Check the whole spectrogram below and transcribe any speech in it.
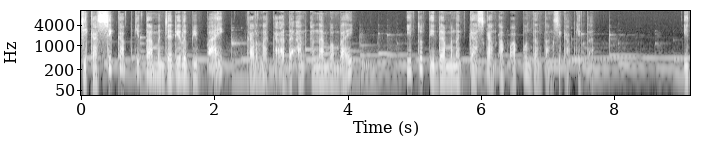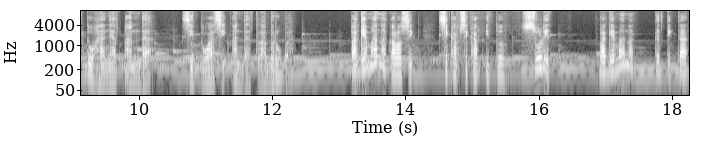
Jika sikap kita menjadi lebih baik karena keadaan Anda membaik, itu tidak menegaskan apa pun tentang sikap kita. Itu hanya tanda situasi Anda telah berubah. Bagaimana kalau sikap-sikap itu sulit? Bagaimana ketika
